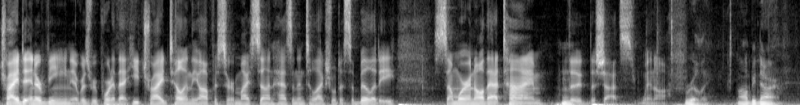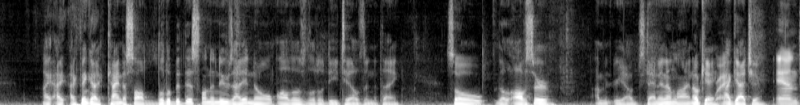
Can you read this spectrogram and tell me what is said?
tried to intervene. It was reported that he tried telling the officer, "My son has an intellectual disability." Somewhere in all that time, Hmm. the the shots went off. Really? I'll be darned. I, I, I think I kind of saw a little bit of this on the news. I didn't know all those little details in the thing. So the officer, I'm you know standing in line. Okay, Right. I got you. And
